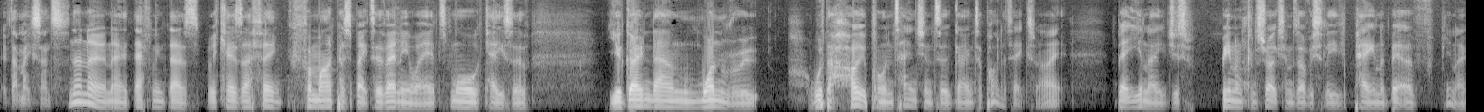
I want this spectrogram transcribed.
if that makes sense. No, no, no, it definitely does. Because I think, from my perspective anyway, it's more a case of you're going down one route with the hope or intention to go into politics, right? But, you know, just being on construction is obviously paying a bit of, you know,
